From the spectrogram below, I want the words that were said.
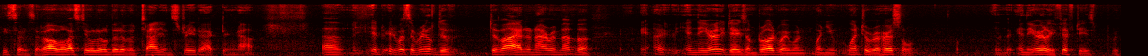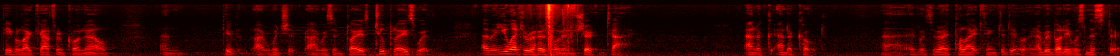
he sort of said, oh, well, let's do a little bit of Italian street acting now. Uh, it, it was a real div divide, and I remember uh, in the early days on Broadway, when, when you went to rehearsal in the, in the early 50s with people like Katharine Cornell and people I, which I was in plays, two plays with, I mean, you went to rehearsal in a shirt and tie and a, and a coat. Uh, it was a very polite thing to do, and everybody was Mr.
